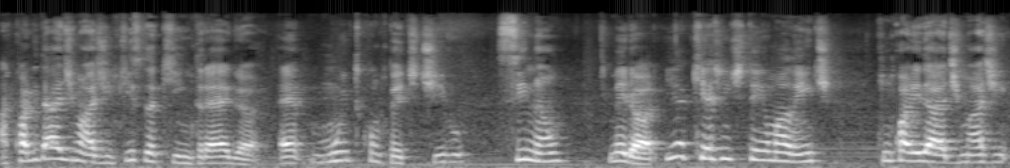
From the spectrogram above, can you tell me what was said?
a qualidade de imagem que isso daqui entrega é muito competitivo, se não melhor. E aqui a gente tem uma lente com qualidade de imagem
